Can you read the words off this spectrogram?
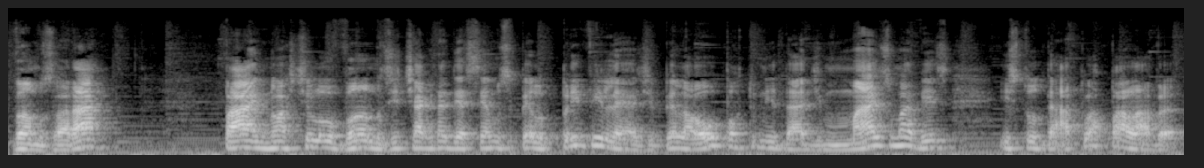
Vamos orar? Pai, nós te louvamos e te agradecemos pelo privilégio, pela oportunidade de mais uma vez estudar a tua palavra.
